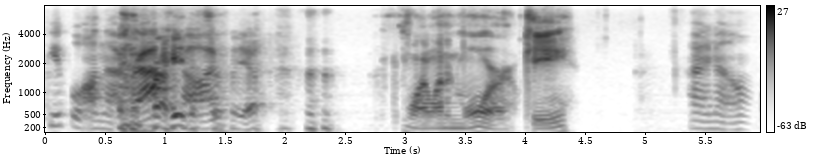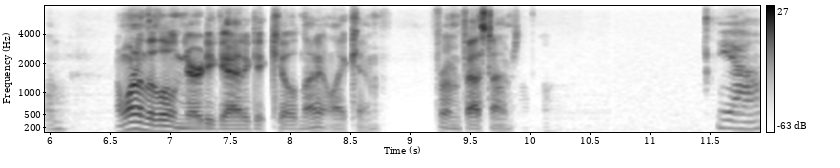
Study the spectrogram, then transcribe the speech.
people on that raft, right? Todd. That's- yeah. Well, I wanted more. Okay. I know. I wanted the little nerdy guy to get killed, and I didn't like him from Fast Times. Yeah.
